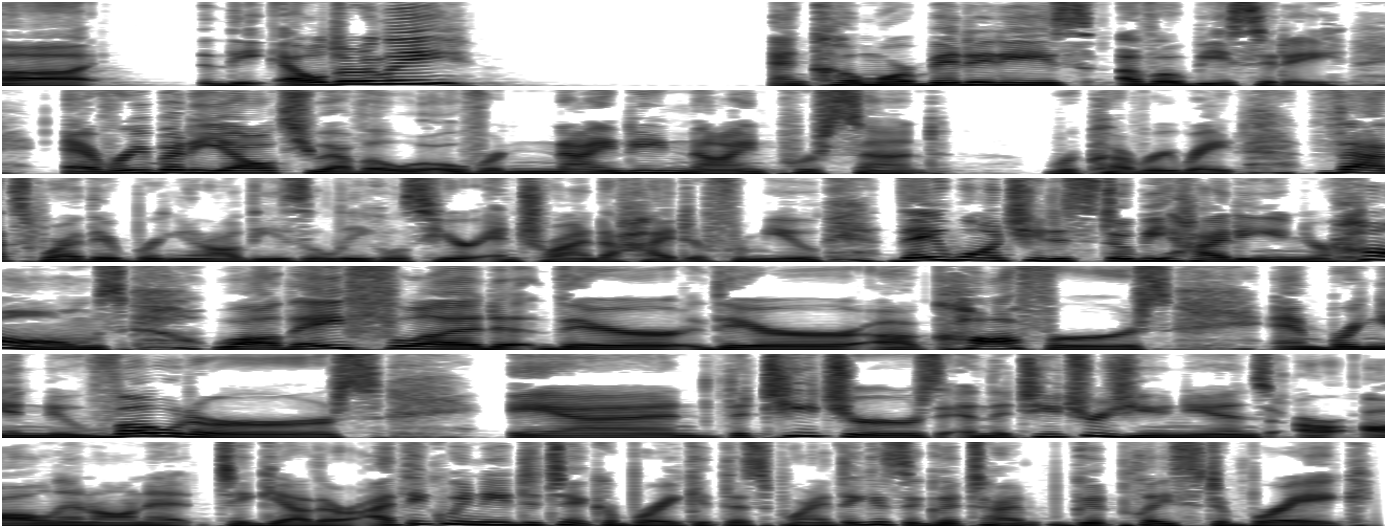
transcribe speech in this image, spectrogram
uh, the elderly and comorbidities of obesity. Everybody else, you have over 99% recovery rate. That's why they're bringing all these illegals here and trying to hide it from you. They want you to still be hiding in your homes while they flood their their uh, coffers and bring in new voters. And the teachers and the teachers unions are all in on it together. I think we need to take a break at this point. I think it's a good time, good place to break.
